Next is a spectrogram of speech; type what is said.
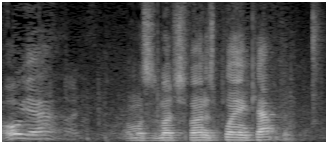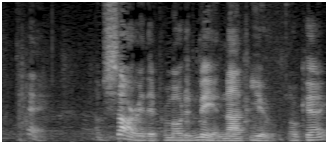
Oh, yeah. Almost as much fun as playing captain. Hey, I'm sorry they promoted me and not you, okay?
